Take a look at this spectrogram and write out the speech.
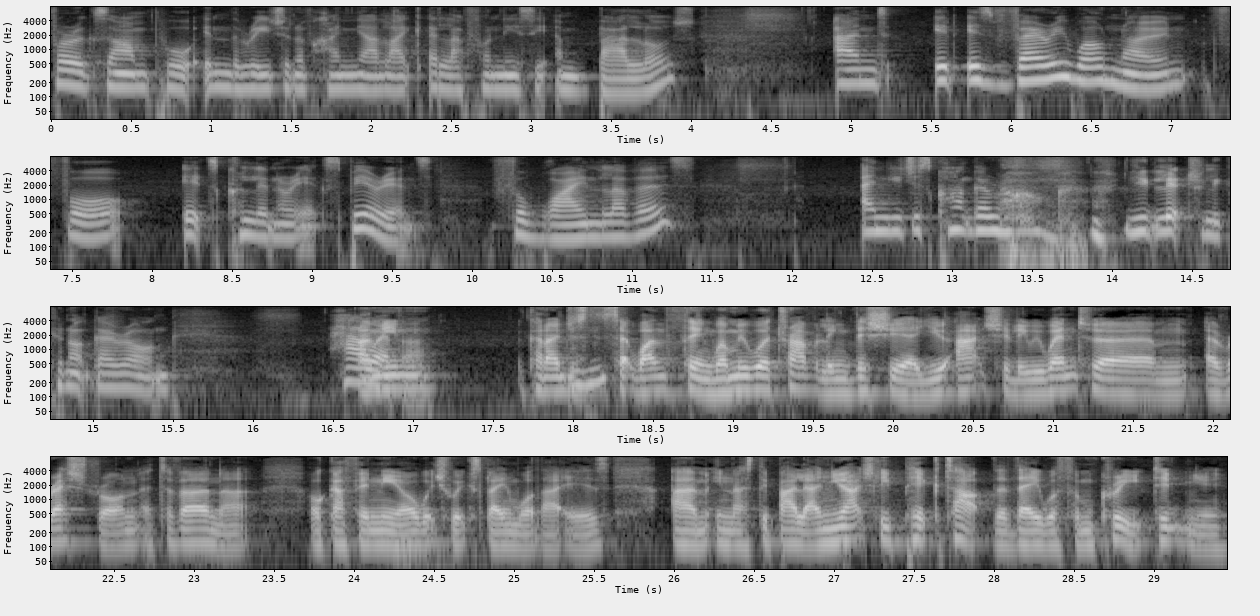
for example, in the region of Chania, like Elafonisi and Balos. And it is very well known for its culinary experience, for wine lovers. And you just can't go wrong. you literally cannot go wrong. However, I mean, can I just mm-hmm. say one thing? When we were traveling this year, you actually we went to um, a restaurant, a taverna or cafenio, which will explain what that is, um, in Astypala, and you actually picked up that they were from Crete, didn't you?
